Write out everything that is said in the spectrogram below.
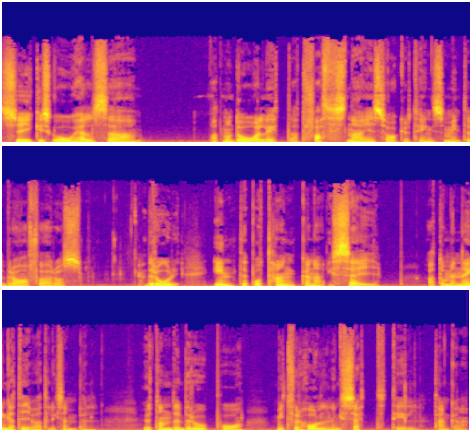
psykisk ohälsa, att må dåligt, att fastna i saker och ting som inte är bra för oss beror inte på tankarna i sig, att de är negativa till exempel, utan det beror på mitt förhållningssätt till tankarna.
